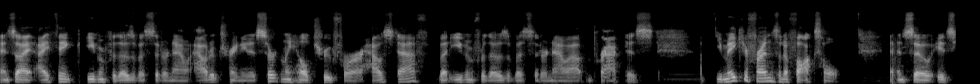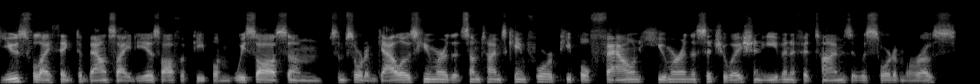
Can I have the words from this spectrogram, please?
And so I, I, think even for those of us that are now out of training, it certainly held true for our house staff, but even for those of us that are now out in practice, you make your friends in a foxhole. And so it's useful, I think, to bounce ideas off of people. And we saw some some sort of gallows humor that sometimes came forward. People found humor in the situation, even if at times it was sort of morose,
